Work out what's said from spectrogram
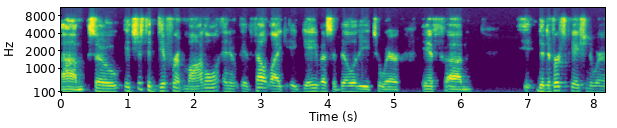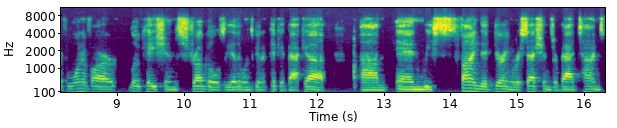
Um, so it's just a different model, and it, it, felt like it gave us ability to where if um, it, the diversification to where if one of our locations struggles, the other one's going to pick it back up. Um, and we find that during recessions or bad times,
